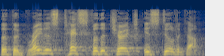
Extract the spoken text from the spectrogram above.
that the greatest test for the church is still to come.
